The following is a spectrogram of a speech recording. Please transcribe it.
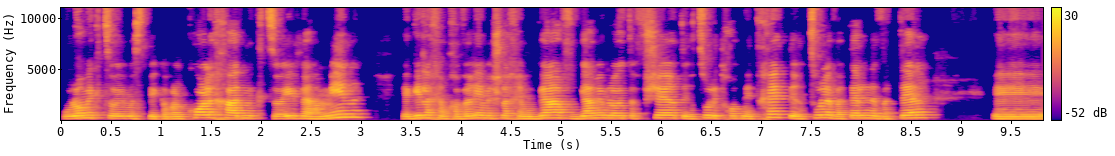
הוא לא מקצועי מספיק, אבל כל אחד מקצועי ואמין יגיד לכם חברים יש לכם גב, גם אם לא יתאפשר, תרצו לדחות נדחה, תרצו לבטל נבטל. אה,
